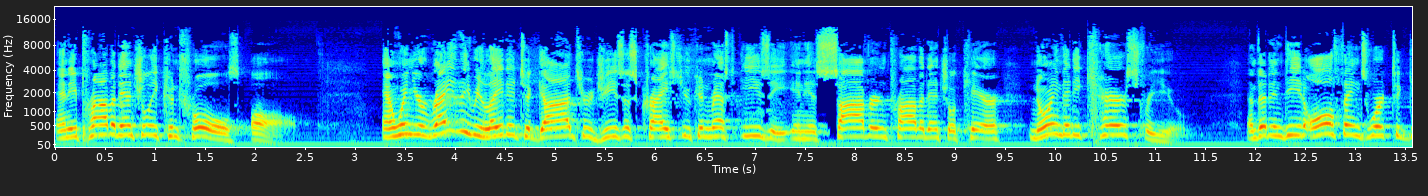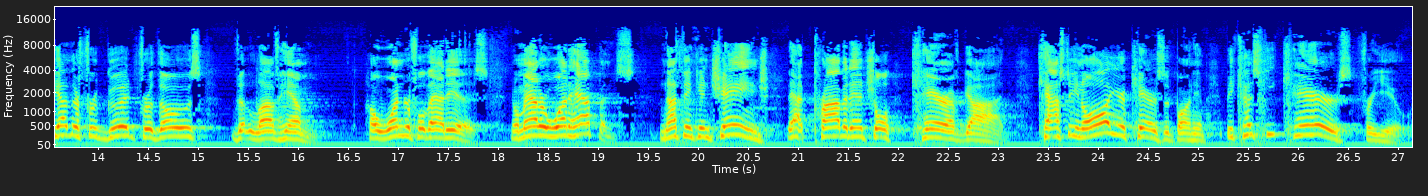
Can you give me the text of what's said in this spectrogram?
and He providentially controls all. And when you're rightly related to God through Jesus Christ, you can rest easy in His sovereign providential care, knowing that He cares for you, and that indeed all things work together for good for those that love Him. How wonderful that is. No matter what happens, nothing can change that providential care of God. Casting all your cares upon Him because He cares for you.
